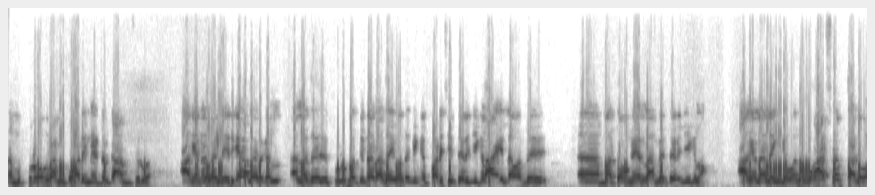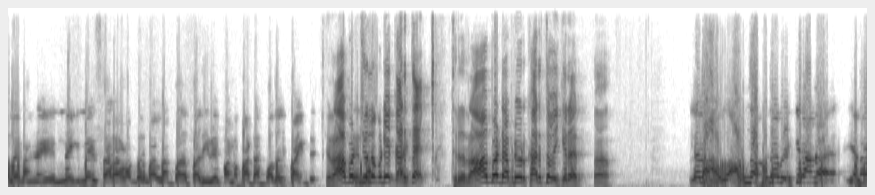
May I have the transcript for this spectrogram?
நம்ம ப்ரோக்ராம் கோஆர்டினேட்டருக்கு அனுப்பிச்சிருவேன். அதனால நெறியாளர்கள் அல்லது குடும்பத்தினர் அதை வந்து நீங்க படிச்சு தெரிஞ்சுக்கலாம். இல்ல வந்து அஹ், மத்தவங்க எல்லாமே தெரிஞ்சுக்கலாம். அதனால இங்க வந்து வாட்ஸ்அப் தகவலை நாங்க என்னைக்குமே சரவண பெருமாள் நான் பதிவே பண்ண மாட்டேன். முதல் பாயிண்ட் ராபர்ட் சொல்லக்கூடிய கருத்தை. திரு ராபர்ட் அப்படி ஒரு கருத்தை வைக்கிறார். இல்ல இல்ல அவங்க அப்படிதான் வைக்கிறாங்க. ஏன்னா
